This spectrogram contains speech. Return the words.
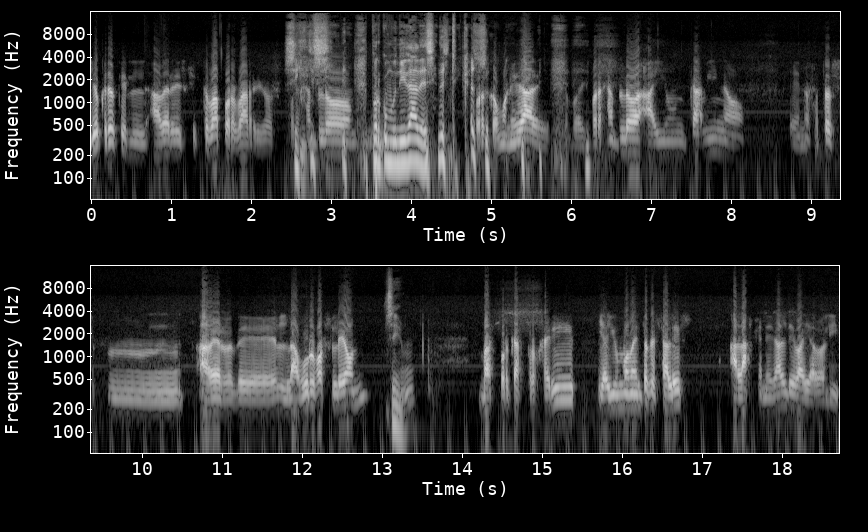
yo creo que, a ver, es que esto va por barrios. Por ejemplo, por comunidades en este caso. Por comunidades. Por ejemplo, hay un camino, eh, nosotros mm, a ver, de la Burgos León, Sí. vas por Castrojeriz y hay un momento que sales a la General de Valladolid.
